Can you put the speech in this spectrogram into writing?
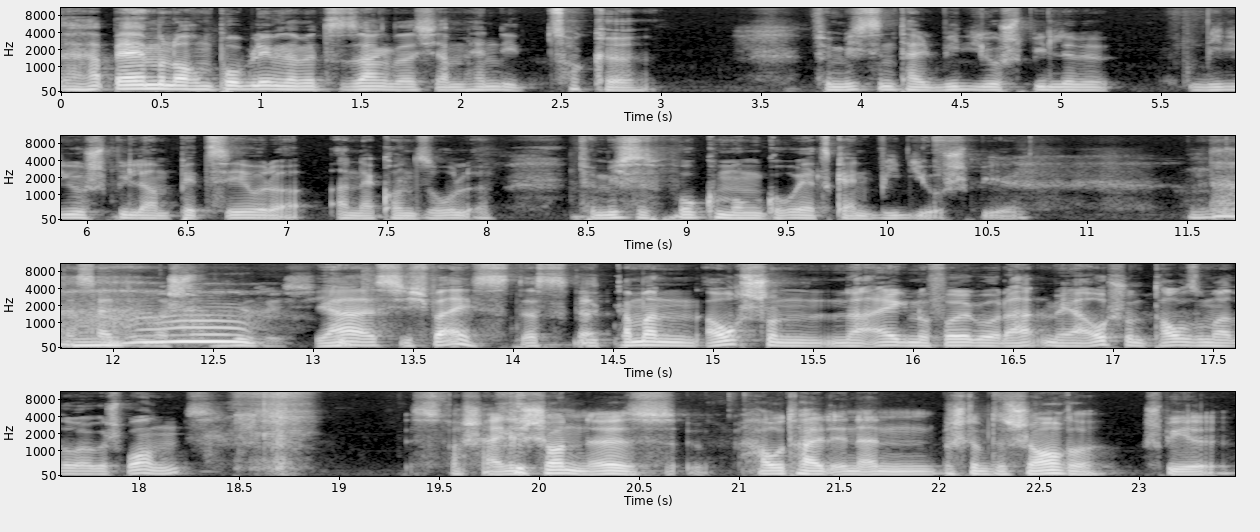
habe ja immer noch ein Problem damit zu sagen, dass ich am Handy zocke. Für mich sind halt Videospiele, Videospiele am PC oder an der Konsole. Für mich ist Pokémon Go jetzt kein Videospiel. Das ist halt immer schwierig. Ja, es, ich weiß, das Ja. kann man auch schon eine eigene Folge oder hatten wir ja auch schon tausendmal drüber gesprochen. Ist wahrscheinlich schon, ne? Es haut halt in ein bestimmtes Genre-Spiel.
